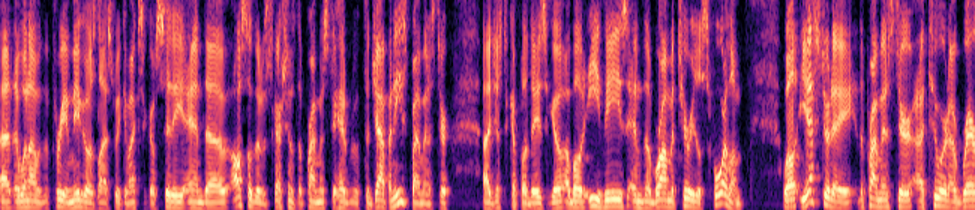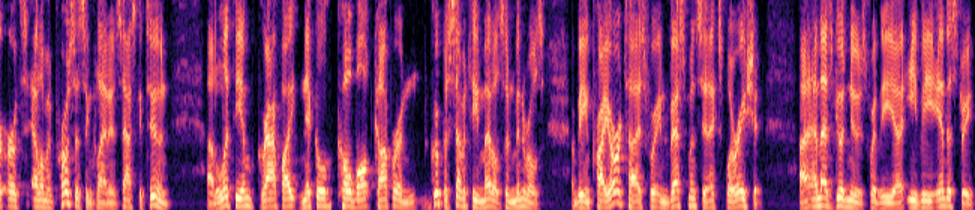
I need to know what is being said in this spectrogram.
uh, that went on with the three amigos last week in Mexico City, and uh, also the discussions the prime minister had with the Japanese prime minister uh, just a couple of days ago about EVs and the raw materials for them. Well, yesterday, the prime minister uh, toured a rare earths element processing plant in Saskatoon. lithium, graphite, nickel, cobalt, copper, and group of 17 metals and minerals are being prioritized for investments in exploration. Uh, and that's good news for the uh, EV industry.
